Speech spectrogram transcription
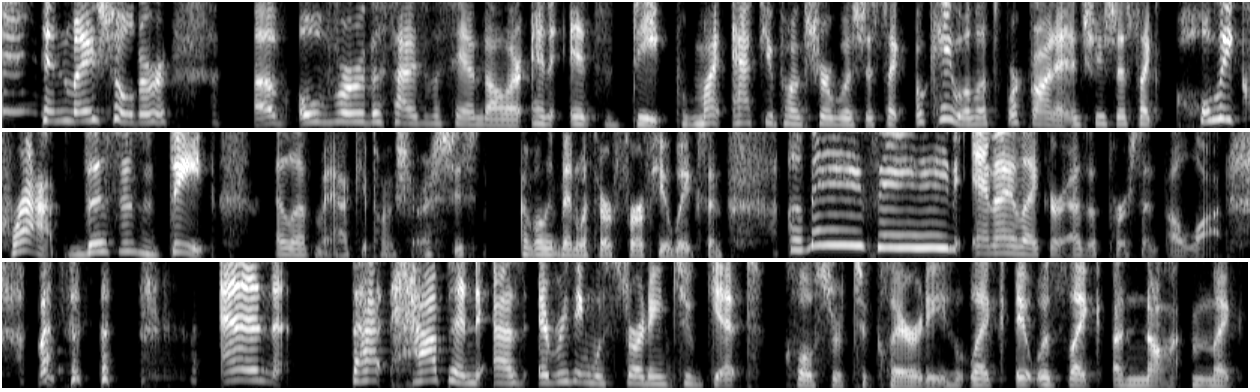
in my shoulder of over the size of a sand dollar and it's deep. My acupuncture was just like, okay, well, let's work on it. And she's just like, holy crap, this is deep. I love my acupuncturist. She's, I've only been with her for a few weeks and amazing. And I like her as a person a lot. and that happened as everything was starting to get closer to clarity. Like it was like a knot. I'm like,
